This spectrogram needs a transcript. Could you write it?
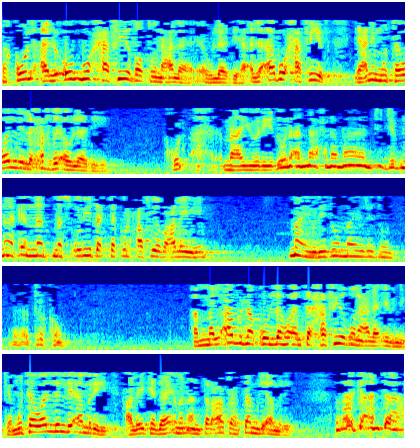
تقول الأم حفيظة على أولادها الأب حفيظ يعني متولي لحفظ أولاده. يقول ما يريدون أن إحنا ما جبناك أن مسؤوليتك تكون حفيظ عليهم. ما يريدون ما يريدون. اتركهم. أما الأب نقول له أنت حفيظ على ابنك متول لأمره عليك دائما أن ترعى تهتم لأمره. ذاك أنت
